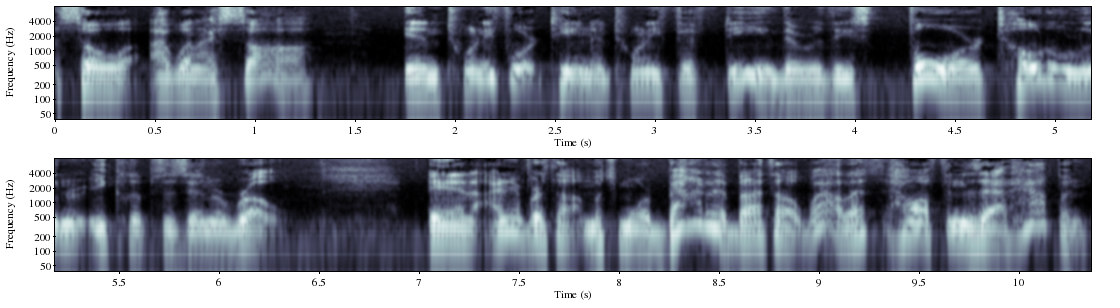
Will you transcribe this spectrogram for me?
so I, when I saw in 2014 and 2015 there were these four total lunar eclipses in a row, and I never thought much more about it, but I thought, wow, that's how often does that happen?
